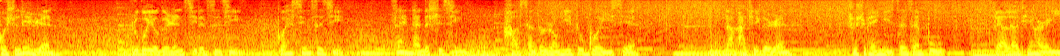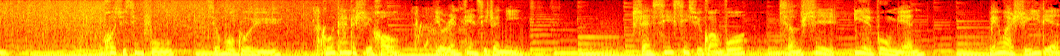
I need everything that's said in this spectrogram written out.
或是恋人，如果有个人记得自己，关心自己，再难的事情，好像都容易度过一些。哪怕这个人只是陪你散散步、聊聊天而已，或许幸福就莫过于孤单的时候有人惦记着你。陕西戏曲广播，城市夜不眠，每晚十一点，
